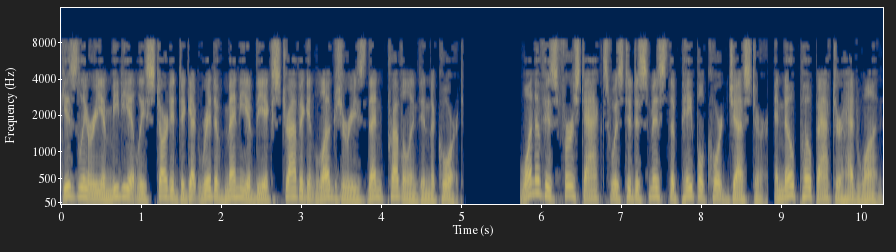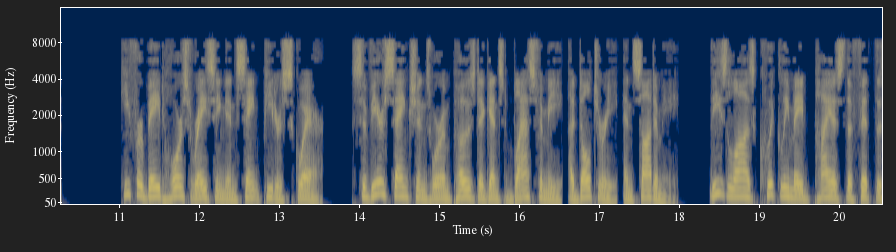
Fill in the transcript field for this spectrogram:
Ghislieri immediately started to get rid of many of the extravagant luxuries then prevalent in the court. One of his first acts was to dismiss the papal court jester, and no pope after had one. He forbade horse racing in St. Peter's Square. Severe sanctions were imposed against blasphemy, adultery, and sodomy. These laws quickly made Pius V the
